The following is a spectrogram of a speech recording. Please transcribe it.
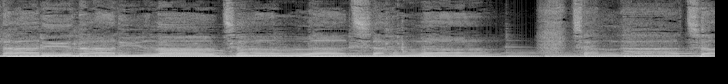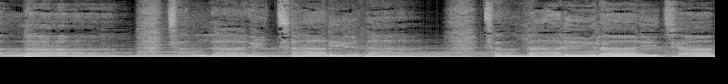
啦哩啦哩啦，哒啦哒啦，哒啦哒啦，哒啦哩哒哩啦，哒啦哩啦哩哒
